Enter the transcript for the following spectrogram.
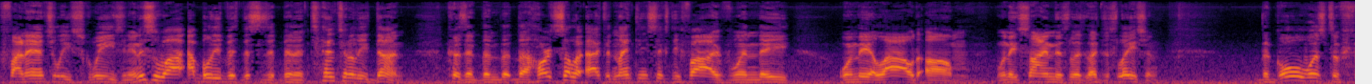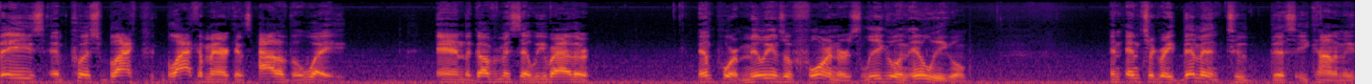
financially squeezing. And this is why I believe that this has been intentionally done. Because the, the, the Hart-Celler Act in 1965, when they when they allowed, um, when they signed this legislation, the goal was to phase and push black black Americans out of the way. And the government said we rather import millions of foreigners, legal and illegal, and integrate them into this economy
